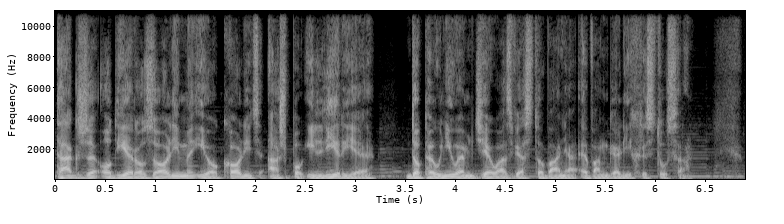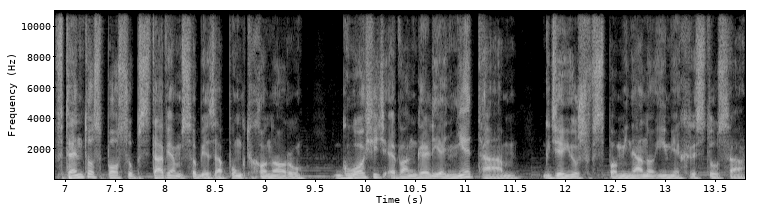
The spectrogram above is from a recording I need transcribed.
Także od Jerozolimy i okolic aż po Ilirię dopełniłem dzieła zwiastowania Ewangelii Chrystusa. W ten to sposób stawiam sobie za punkt honoru głosić Ewangelię nie tam, gdzie już wspominano imię Chrystusa,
